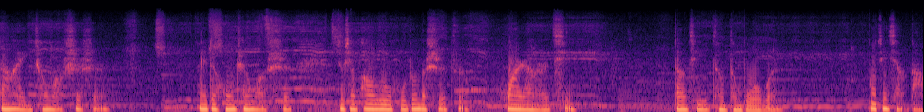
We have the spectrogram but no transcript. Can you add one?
当爱已成往事》时，那对红尘往事就像抛入湖中的石子，哗然而起，荡起一层层波纹。不禁想到，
